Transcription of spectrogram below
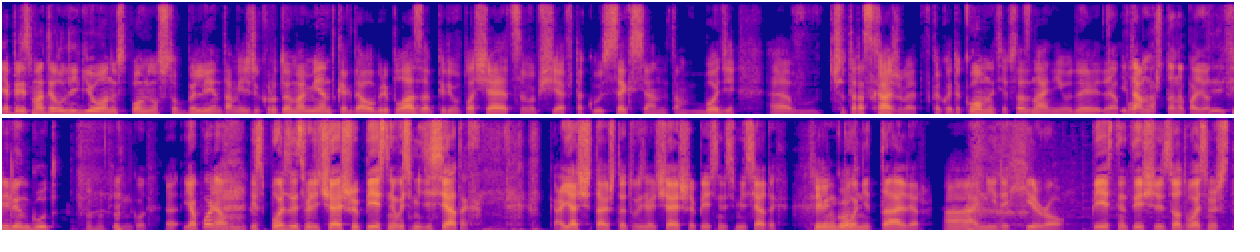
Я пересматривал Легион и вспомнил, что, блин, там есть же крутой момент, когда Обри Плаза перевоплощается вообще в такую секси, она там в боди, э, что-то расхаживает в какой-то комнате, в сознании у Дэвида. Я и помню. там А что она поет? feeling good. Feeling good. Э, Я понял. Использовать величайшую песню 80-х, а я считаю, что это величайшая песня 80-х, Feeling good? Бонни Тайлер, А. I Need a Hero. Песня 1986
